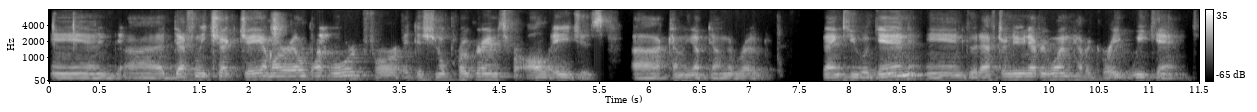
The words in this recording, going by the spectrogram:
And uh, definitely check jmrl.org for additional programs for all ages uh, coming up down the road. Thank you again and good afternoon, everyone. Have a great weekend.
